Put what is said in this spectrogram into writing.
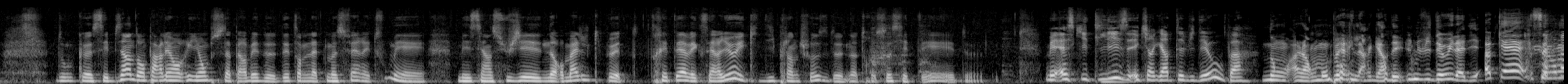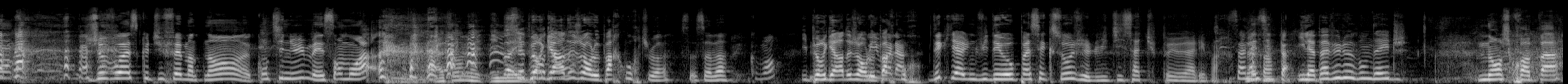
donc euh, c'est bien d'en parler en riant, parce que ça permet de détendre l'atmosphère et tout. Mais, mais c'est un sujet normal qui peut être traité avec sérieux et qui dit plein de choses de notre société et de. Mais est-ce qu'ils te lisent et qu'ils regardent tes vidéos ou pas? Non, alors mon père, il a regardé une vidéo, il a dit Ok, c'est bon, je vois ce que tu fais maintenant, euh, continue, mais sans moi. Attends, mais il il peut regarder genre le parcours, tu vois. Ça, ça va. Comment? Il peut regarder genre Oui, le voilà. parcours. Dès qu'il y a une vidéo pas sexo, je lui dis ça, tu peux aller voir. Ça n'hésite pas. Il a pas vu le bondage Non, je crois pas.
